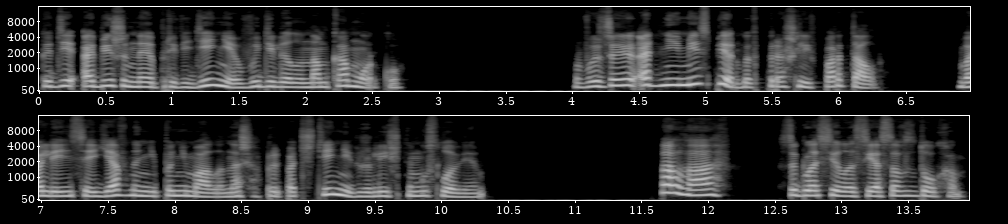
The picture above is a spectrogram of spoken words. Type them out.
где обиженное привидение выделило нам коморку. «Вы же одними из первых прошли в портал». Валенсия явно не понимала наших предпочтений к жилищным условиям. «Ага», — согласилась я со вздохом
